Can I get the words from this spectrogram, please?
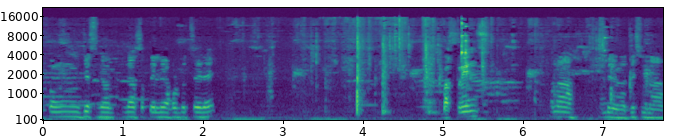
itong Jess nga nasa tail niya kulbot sa ilay. Backprints. Ano, ano yun, Jess mo na.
